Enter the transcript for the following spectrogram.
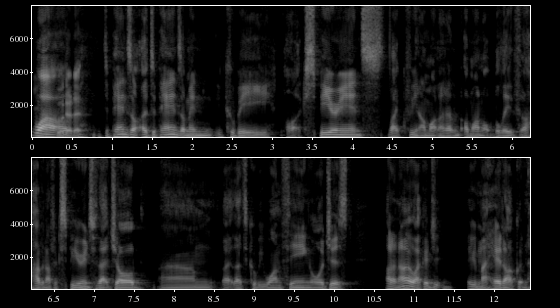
you're not well, good at it. it depends. on It depends. I mean, it could be oh, experience. Like you know, I might not have, I might not believe I have enough experience for that job. Um, that, that could be one thing, or just I don't know. Like I ju- in my head, I've got nah.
